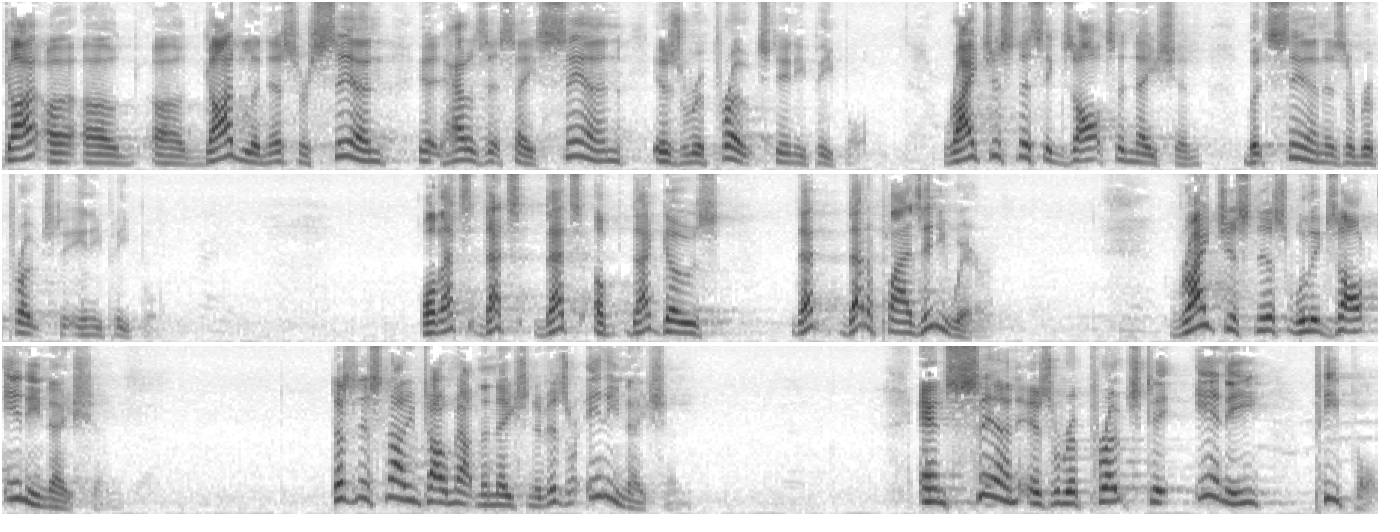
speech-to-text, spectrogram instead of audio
God, uh, uh, uh, godliness or sin, it, how does it say? Sin is reproach to any people. Righteousness exalts a nation, but sin is a reproach to any people. Well, that's, that's, that's a, that goes, that, that applies anywhere. Righteousness will exalt any nation. Doesn't it's not even talking about the nation of Israel, any nation. And sin is a reproach to any people,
